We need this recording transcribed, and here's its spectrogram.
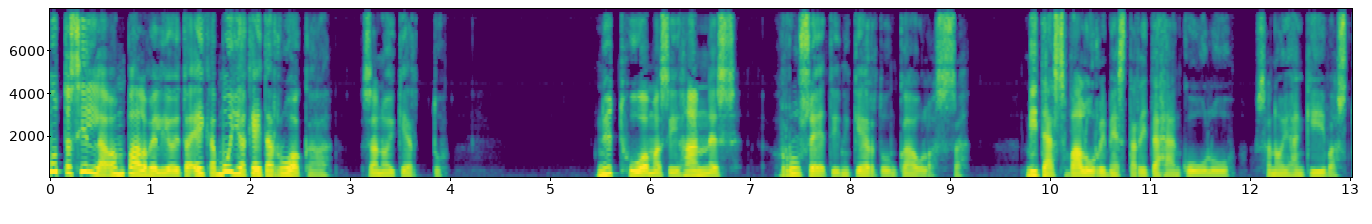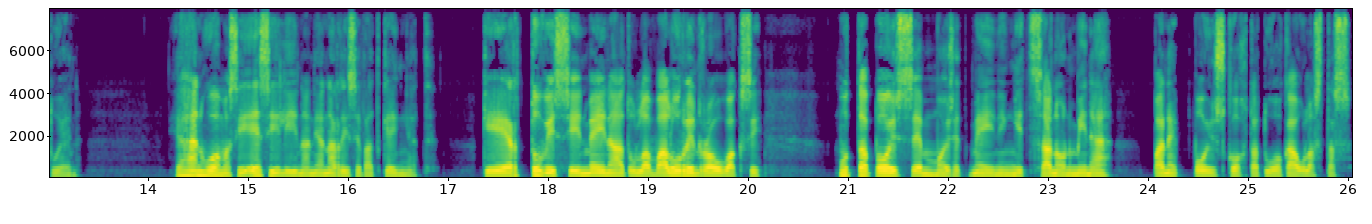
Mutta sillä on palvelijoita eikä muija keitä ruokaa, sanoi Kerttu. Nyt huomasi Hannes rusetin kertun kaulassa. Mitäs valurimestari tähän kuuluu, sanoi hän kiivastuen. Ja hän huomasi esiliinan ja narisevat kengät. Kerttu vissiin meinaa tulla valurin rouvaksi, mutta pois semmoiset meiningit, sanon minä. Pane pois kohta tuo kaulastas.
